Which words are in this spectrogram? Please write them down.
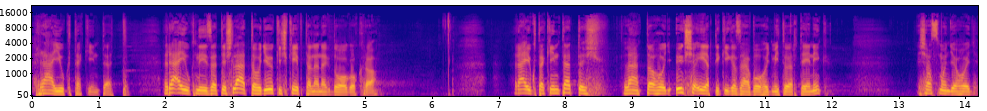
rájuk tekintett. Rájuk nézett, és látta, hogy ők is képtelenek dolgokra. Rájuk tekintett, és látta, hogy ők se értik igazából, hogy mi történik, és azt mondja, hogy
